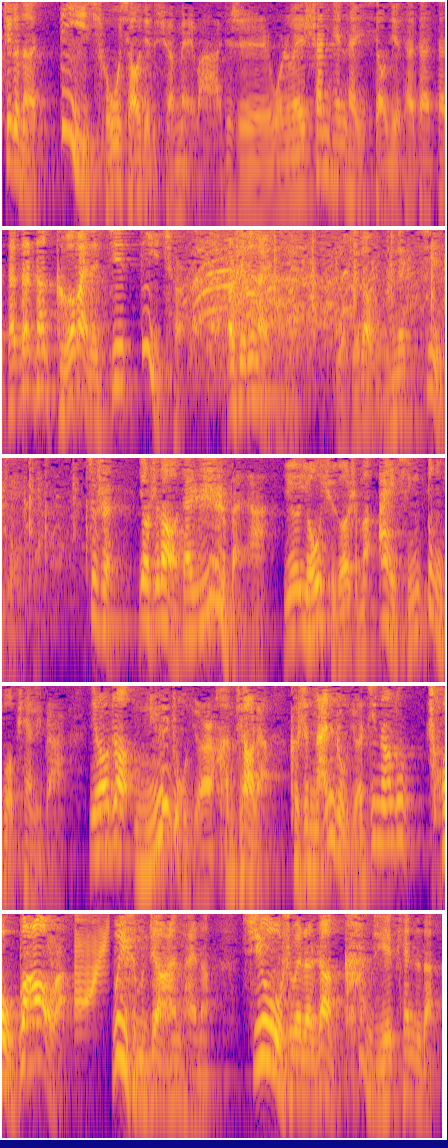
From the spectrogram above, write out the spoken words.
这个呢，地球小姐的选美吧，就是我认为山田才小姐她她她她她她格外的接地气儿。而且另外一方面，我觉得我们应该借鉴一下，就是要知道在日本啊，有有许多什么爱情动作片里边。你要知道，女主角很漂亮，可是男主角经常都丑爆了。为什么这样安排呢？就是为了让看这些片子的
